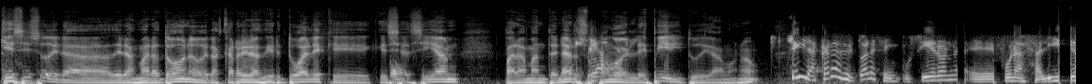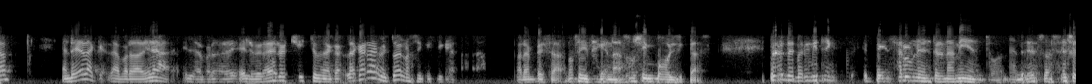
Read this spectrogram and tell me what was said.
qué es eso de, la, de las maratones o de las carreras virtuales que, que se hacían para mantener, supongo, el espíritu, digamos, ¿no? Sí, las carreras virtuales se impusieron, eh, fue una salida. En realidad, la, la verdadera, la verdadera- el verdadero chiste de una carrera. La carrera virtual no significa nada, para empezar, no significa nada, son simbólicas. Pero te permiten pensar un entrenamiento, ¿entendés? O sea, ese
